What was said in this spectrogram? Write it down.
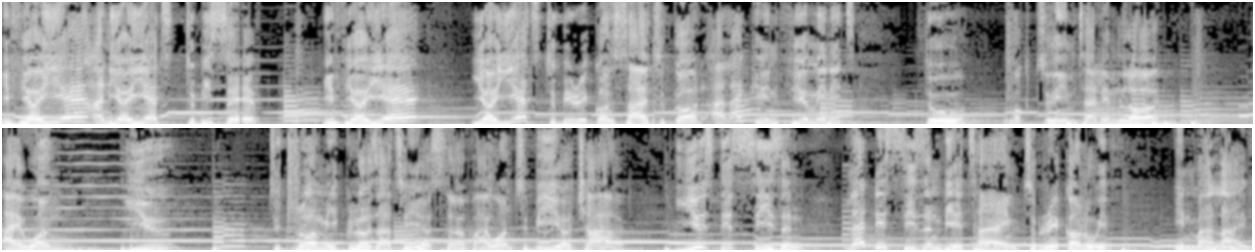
If you're here and you're yet to be saved, if you're here, you're yet to be reconciled to God, I'd like you in a few minutes to talk to Him. Tell Him, Lord, I want you to draw me closer to yourself. I want to be your child. Use this season. Let this season be a time to reckon with in my life.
